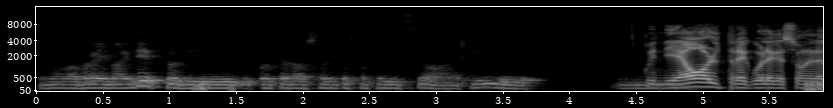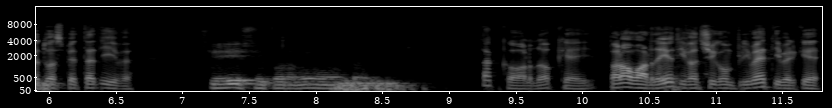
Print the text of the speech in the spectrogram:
non avrei mai detto di, di poter essere in questa posizione, quindi Quindi è oltre quelle che sono le tue aspettative. sì, sicuramente. D'accordo, ok. Però guarda, io ti faccio i complimenti perché,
